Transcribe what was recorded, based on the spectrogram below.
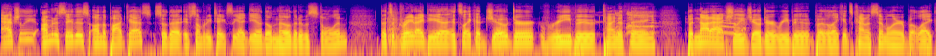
actually, I'm gonna say this on the podcast so that if somebody takes the idea, they'll know that it was stolen. That's a great idea. It's like a Joe Dirt reboot kind of thing, but not actually Joe Dirt reboot, but like it's kind of similar. But like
